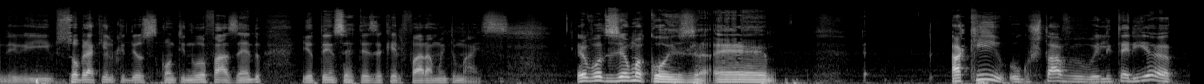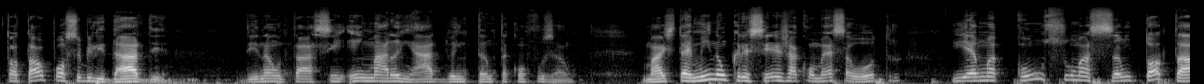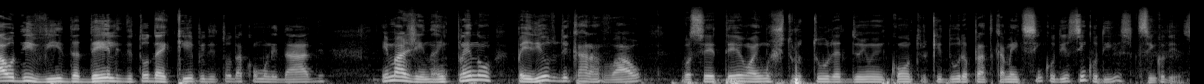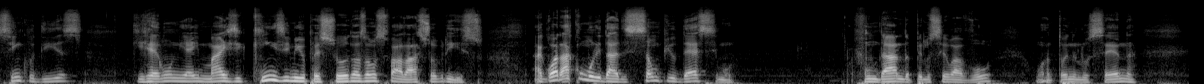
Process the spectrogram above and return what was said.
E sobre aquilo que Deus continua fazendo, e eu tenho certeza que Ele fará muito mais. Eu vou dizer uma coisa, é, Aqui o Gustavo ele teria total possibilidade de não estar tá, assim emaranhado em tanta confusão. Mas termina um crescer, já começa outro e é uma consumação total de vida dele, de toda a equipe, de toda a comunidade. Imagina, em pleno período de carnaval, você ter uma, uma estrutura de um encontro que dura praticamente cinco dias. Cinco dias. Cinco dias. Cinco dias que reúne aí mais de 15 mil pessoas, nós vamos falar sobre isso. Agora, a comunidade São Pio X, fundada pelo seu avô, o Antônio Lucena,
